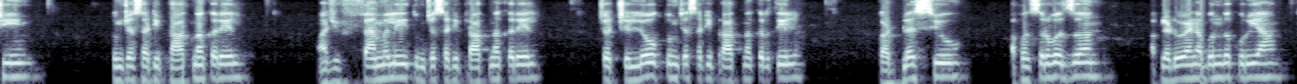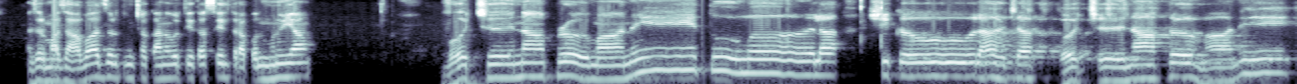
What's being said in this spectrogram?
टीम तुमच्यासाठी प्रार्थना करेल. माझी फॅमिली तुमच्यासाठी प्रार्थना करेल. चर्चचे लोक तुमच्यासाठी प्रार्थना करतील. गॉड ब्लेस यू आपण सर्वजण आपल्या डोळ्यांना बंद करूया. आणि जर माझा आवाज जर तुमच्या कानावरती येत असेल तर आपण म्हणूया वचनाप्रमाणे तुम्हाला शिकव राजा. वचनाप्रमाणे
